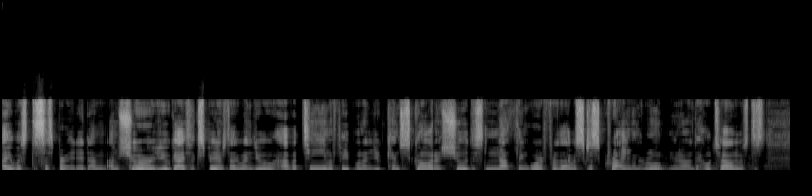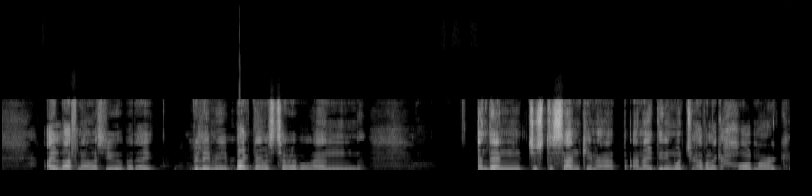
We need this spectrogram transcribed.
I was desesperated. I'm I'm sure you guys experienced that when you have a team of people and you can't just go out and shoot. There's nothing worth for that. I was just crying in the room, you know, in the hotel. It was just I laugh now as you, but I believe me, back then it was terrible. And and then just the sun came up, and I didn't want to have a, like a hallmark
